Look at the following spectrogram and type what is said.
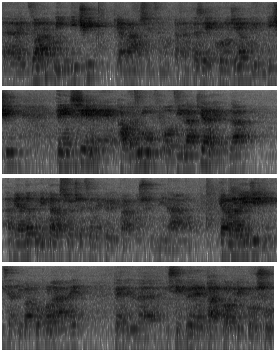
eh, zona 15, chiamavamo senza molta fantasia Ecologia 15 e insieme a un gruppo di La Chiarella abbiamo dato vita all'Associazione per il Parco Sud Milano. È una legge di iniziativa popolare per il, istituire il Parco Agricolo Sud.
